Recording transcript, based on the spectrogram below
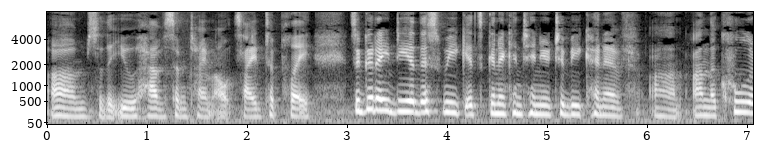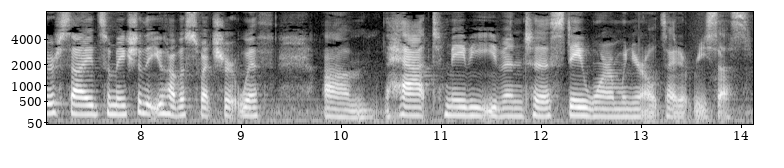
um, so that you have some time outside to play. It's a good idea this week. It's going to continue to be kind of um, on the cooler side, so make sure that you have a sweatshirt with um, hat, maybe even to stay warm when you're outside at recess.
